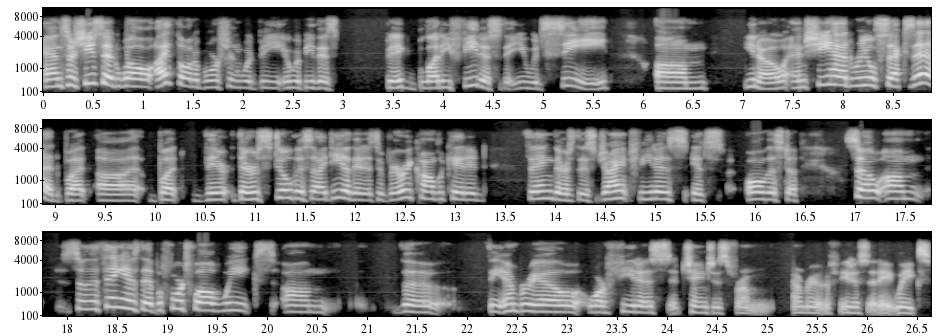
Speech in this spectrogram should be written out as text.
and so she said, "Well, I thought abortion would be it would be this big bloody fetus that you would see." Um, you know, and she had real sex ed, but uh, but there there's still this idea that it's a very complicated thing. There's this giant fetus. It's all this stuff. So um, so the thing is that before 12 weeks, um, the the embryo or fetus it changes from embryo to fetus at eight weeks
